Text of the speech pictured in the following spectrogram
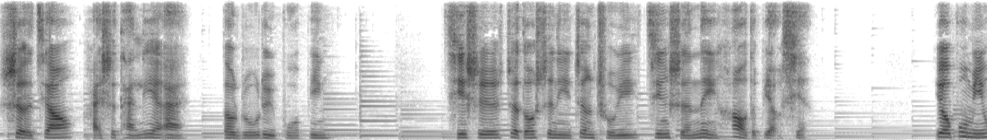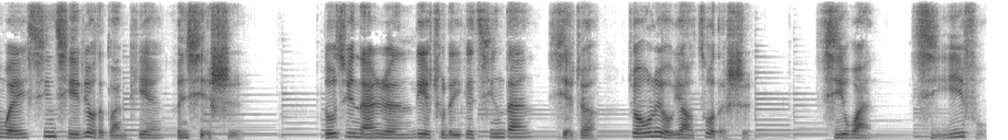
社交，还是谈恋爱，都如履薄冰。其实这都是你正处于精神内耗的表现。有部名为《星期六》的短片很写实，独居男人列出了一个清单，写着周六要做的事：洗碗、洗衣服、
